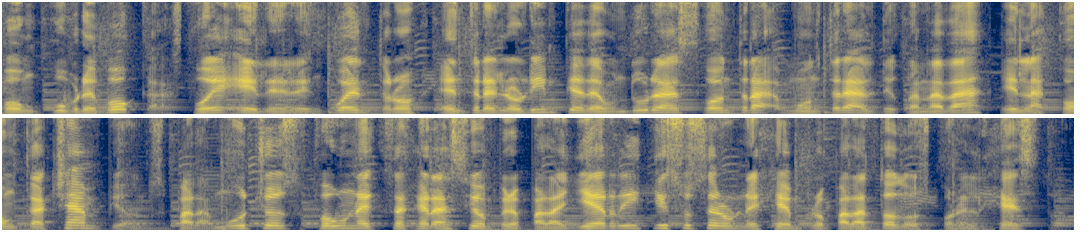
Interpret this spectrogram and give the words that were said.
con cubrebocas. Fue en el encuentro entre el Olimpia de Honduras contra Montreal de Canadá en la Conca Champions. Para muchos fue una exageración, pero para Jerry quiso ser un ejemplo para todos con el gesto.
